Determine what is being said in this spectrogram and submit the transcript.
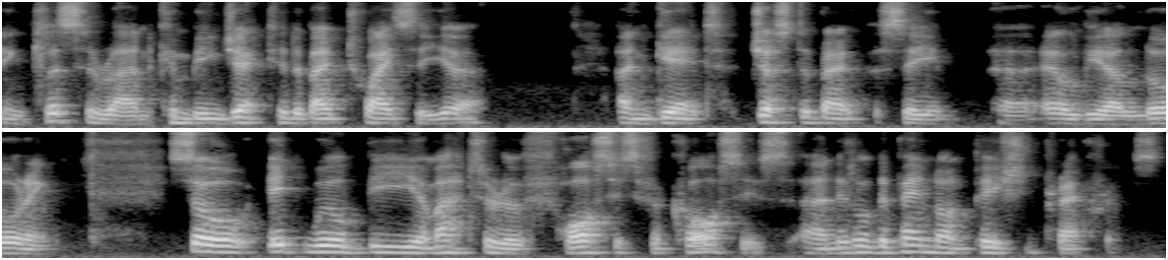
inclisiran, can be injected about twice a year and get just about the same uh, LDL lowering. So it will be a matter of horses for courses, and it'll depend on patient preference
